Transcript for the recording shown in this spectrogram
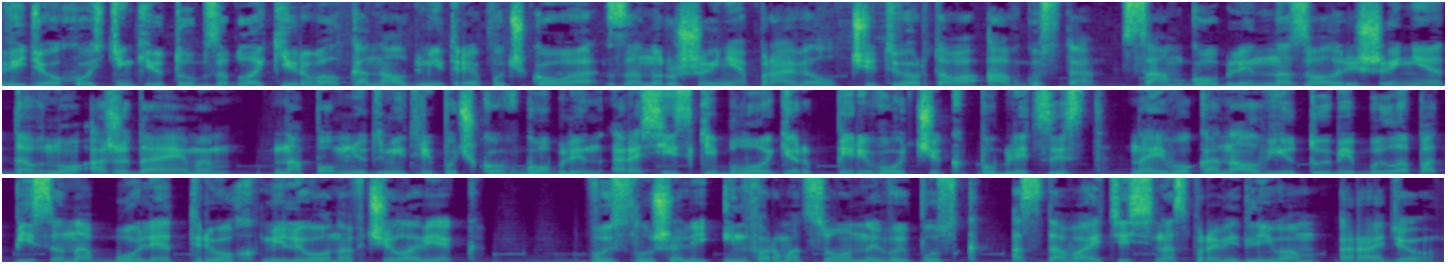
Видеохостинг YouTube заблокировал канал Дмитрия Пучкова за нарушение правил 4 августа. Сам Гоблин назвал решение давно ожидаемым. Напомню, Дмитрий Пучков-Гоблин – российский блогер, переводчик, публицист. На его канал в YouTube было подписано более трех миллионов миллионов человек. Вы слушали информационный выпуск. Оставайтесь на справедливом радио.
